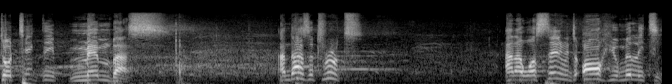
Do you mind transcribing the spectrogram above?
to take the members. And that's the truth. And I was saying with all humility.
